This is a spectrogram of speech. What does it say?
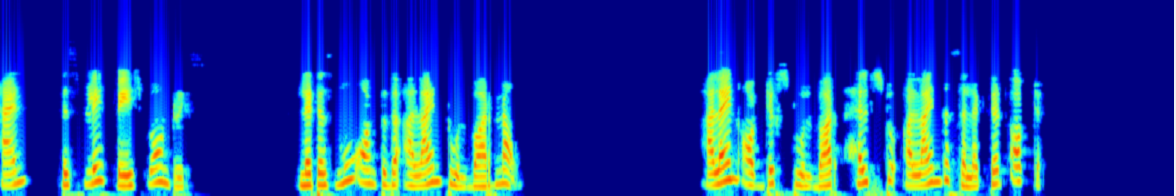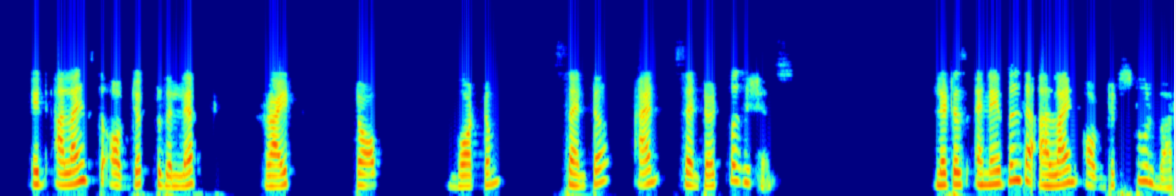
and display page boundaries. Let us move on to the Align toolbar now. Align Objects toolbar helps to align the selected object. It aligns the object to the left, right, top, bottom, center and centered positions. Let us enable the Align Objects toolbar.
